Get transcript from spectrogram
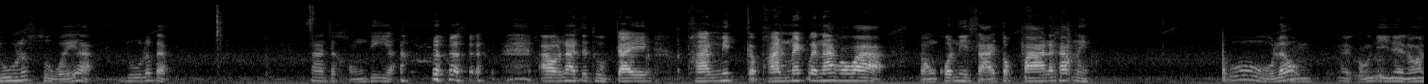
ดูแล้วสวยอะ ดูแล้วแบบ น่าจะของดีอะ เอาน่าจะถูกใจพานมิดกับพานแม็กแล้วนะ เพราะว่าสองคนนี่สายตกปลานะครับนี่ โอ้แล้วของไอ้ของดีแน่นอน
